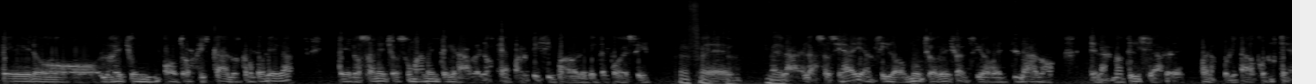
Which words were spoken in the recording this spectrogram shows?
Pero lo ha hecho un, otro fiscal, otro colega, pero son hechos sumamente graves los que ha participado, lo que te puedo decir. Perfecto. Eh, la, la, sociedad y han sido, muchos de ellos han sido ventilados en las noticias, eh, bueno, publicadas por usted.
